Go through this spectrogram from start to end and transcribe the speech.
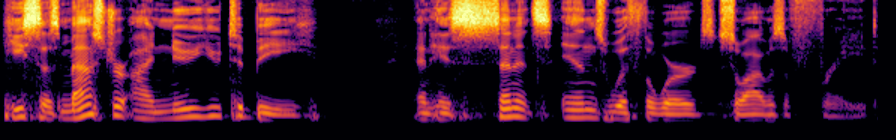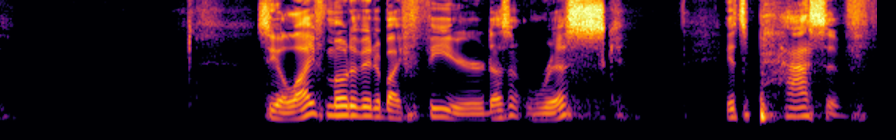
He says, Master, I knew you to be and his sentence ends with the words, So I was afraid. See, a life motivated by fear doesn't risk, it's passive.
